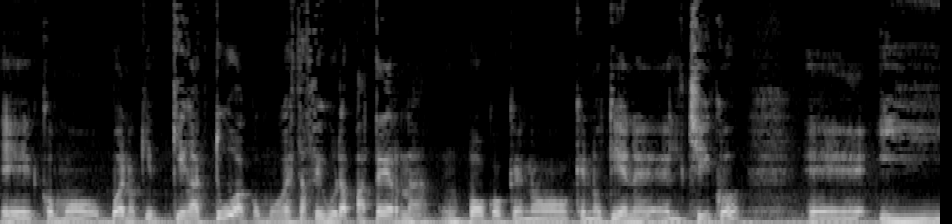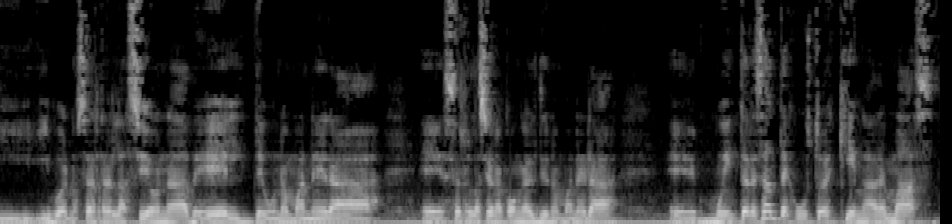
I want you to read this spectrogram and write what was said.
eh, como, bueno, quien, quien, actúa como esta figura paterna un poco que no, que no tiene el chico y, y, bueno, se relaciona de él de una manera, se relaciona con él de una manera muy interesante, justo es quien además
